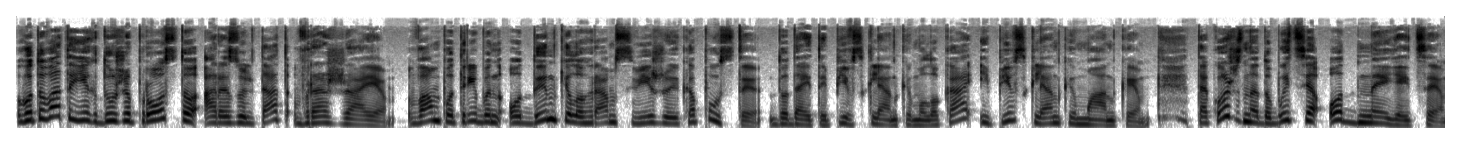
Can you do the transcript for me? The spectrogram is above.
Готувати їх дуже просто, а результат вражає. Вам потрібен 1 кілограм свіжої капусти. Додайте пів склянки молока і пів склянки манки. Також знадобиться одне яйце.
